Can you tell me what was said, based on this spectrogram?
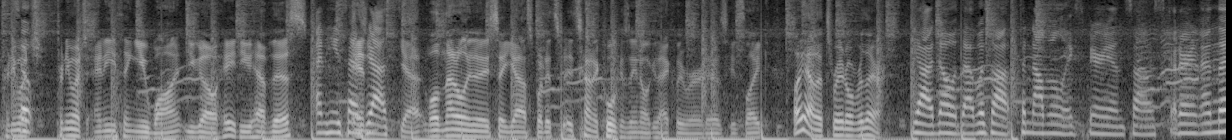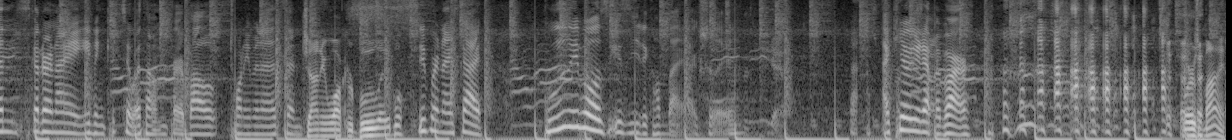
Pretty So- much, pretty much anything you want, you go, "Hey, do you have this?" And he says yes. Yeah. Well, not only do they say yes, but it's it's kind of cool because they know exactly where it is. He's like, "Oh yeah, that's right over there." Yeah, no, that was a phenomenal experience. Uh, Scudder and, and then Scudder and I even kicked it with him for about twenty minutes and. Johnnie Walker Blue Label. Super nice guy. Blue Label is easy to come by, actually. Yeah. I carry it at my bar. Where's mine?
